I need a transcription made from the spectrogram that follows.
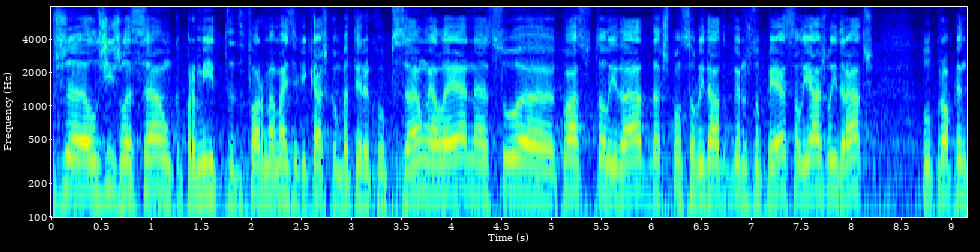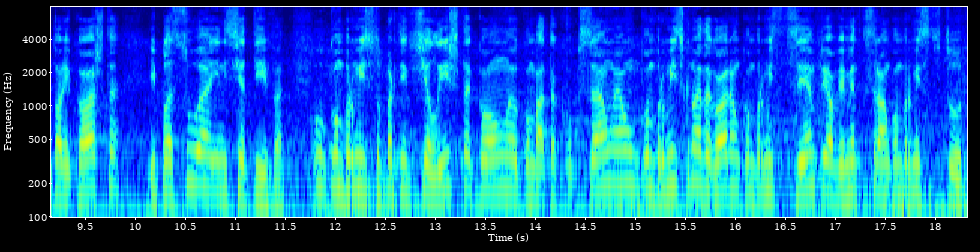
A legislação que permite de forma mais eficaz combater a corrupção, ela é na sua quase totalidade da responsabilidade de governos do PS, aliás liderados pelo próprio António Costa e pela sua iniciativa. O compromisso do Partido Socialista com o combate à corrupção é um compromisso que não é de agora, é um compromisso de sempre e obviamente que será um compromisso de futuro.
